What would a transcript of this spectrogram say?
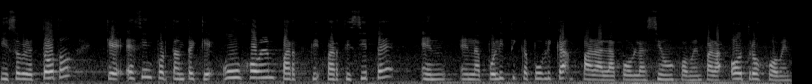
y sobre todo que es importante que un joven participe en, en, la política pública para la población joven, para otro joven.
